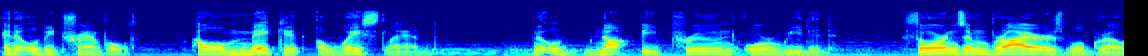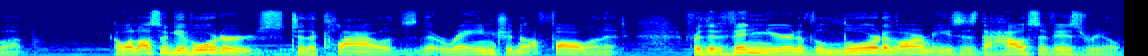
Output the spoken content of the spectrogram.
and it will be trampled. I will make it a wasteland, and it will not be pruned or weeded. Thorns and briers will grow up. I will also give orders to the clouds that rain should not fall on it. For the vineyard of the Lord of armies is the house of Israel,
